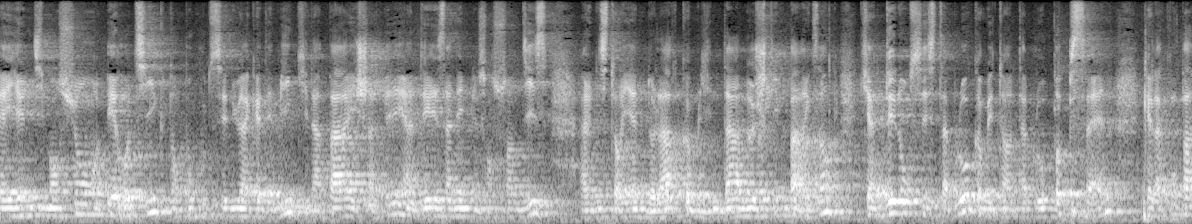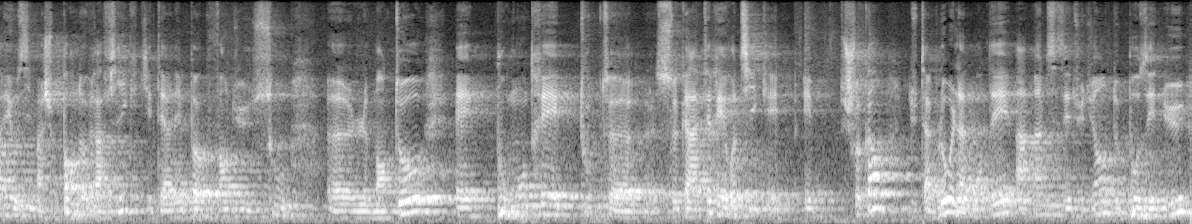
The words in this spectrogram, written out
et il y a une dimension érotique dans beaucoup de ces nus académiques qui n'a pas échappé dès les années 1970 à une historienne de l'art comme Linda Neuschlim, par exemple, qui a dénoncé ce tableau comme étant un tableau obscène, qu'elle a comparé aux images pornographiques qui étaient à l'époque vendues sous euh, le manteau, et tout euh, ce caractère érotique et, choquant du tableau, elle a demandé à un de ses étudiants de poser nu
